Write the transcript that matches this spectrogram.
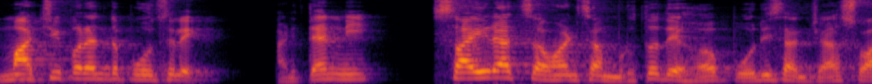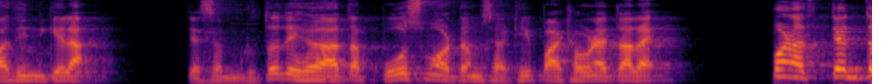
माचीपर्यंत पोहोचले आणि त्यांनी साईराज चव्हाणचा मृतदेह पोलिसांच्या स्वाधीन केला. त्याचा मृतदेह आता पोस्टमॉर्टमसाठी पाठवण्यात आलाय. पण अत्यंत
